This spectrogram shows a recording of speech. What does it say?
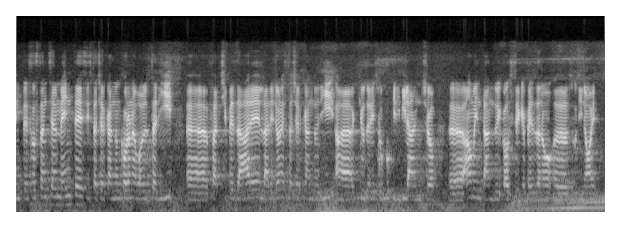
niente, sostanzialmente si sta cercando ancora una volta di eh, farci pesare, la regione sta cercando di eh, chiudere i suoi buchi di bilancio eh, aumentando i costi che pesano eh, su di noi.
